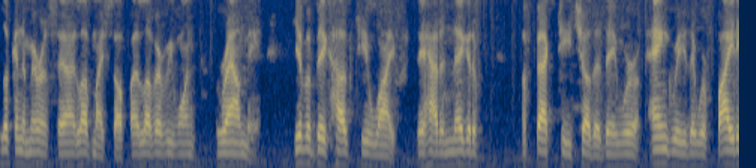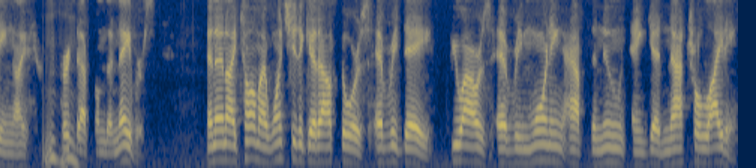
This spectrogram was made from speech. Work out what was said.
Look in the mirror and say, I love myself. I love everyone around me. Give a big hug to your wife. They had a negative effect to each other. They were angry. They were fighting. I heard mm-hmm. that from their neighbors. And then I told them, I want you to get outdoors every day, a few hours every morning, afternoon, and get natural lighting.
